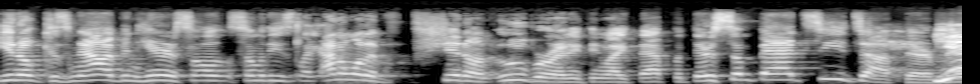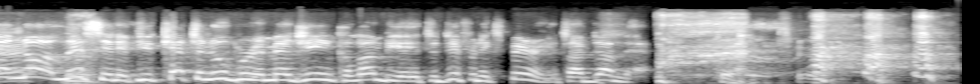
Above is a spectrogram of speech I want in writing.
you know, because now I've been hearing some, some of these, like, I don't want to shit on Uber or anything like that, but there's some bad seeds out there. Yeah, man. no, listen, if you catch an Uber in Medellin, Colombia, it's a different experience. I've done that.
